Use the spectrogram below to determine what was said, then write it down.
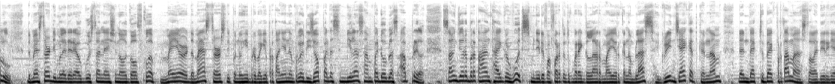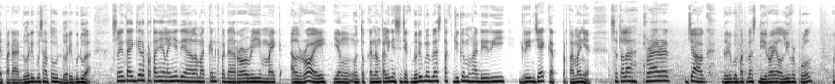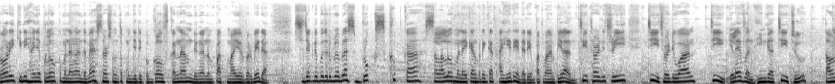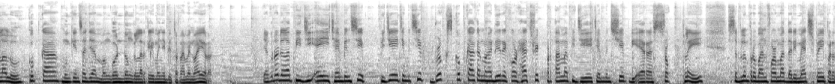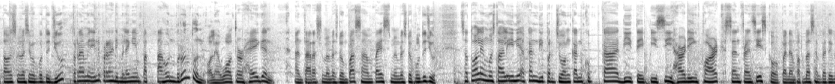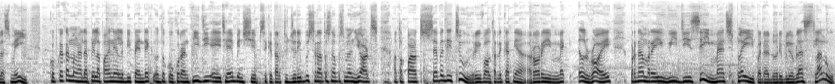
The Masters dimulai dari Augusta National Golf Club. Mayor The Masters dipenuhi berbagai pertanyaan yang perlu dijawab pada 9 sampai 12 April. Sang juara bertahan Tiger Woods menjadi favorit untuk meraih gelar Mayor ke-16, Green Jacket ke-6, dan back-to-back pertama setelah dirinya pada 2001-2002. Selain Tiger, pertanyaan lainnya dialamatkan kepada Rory McIlroy yang untuk ke-6 kalinya sejak 2015 tak juga menghadiri Green Jacket pertamanya. Setelah Claret Jug 2014 di Royal Liverpool, Rory kini hanya perlu kemenangan The Masters untuk menjadi pegolf ke-6 dengan empat mayor berbeda. Sejak debut 2012, Brooks Kupka selalu menaikkan peringkat akhirnya dari empat penampilan T33, T31, T11 hingga T2. Tahun lalu, Kupka mungkin saja menggondong gelar kelimanya di turnamen mayor. Yang kedua adalah PGA Championship. PGA Championship, Brooks Koepka akan menghadiri rekor hat-trick pertama PGA Championship di era stroke play sebelum perubahan format dari match play pada tahun 1957. Turnamen ini pernah dimenangi 4 tahun beruntun oleh Walter Hagen antara 1924 sampai 1927. Satu hal yang mustahil ini akan diperjuangkan Kupka di TPC Harding Park, San Francisco pada 14 sampai 17 Mei. Kupka akan menghadapi lapangan yang lebih pendek untuk ukuran PGA Championship sekitar 7.169 yards atau part 72 rival terdekatnya Rory McIlroy pernah meraih WGC Match Play pada 2015 lalu.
